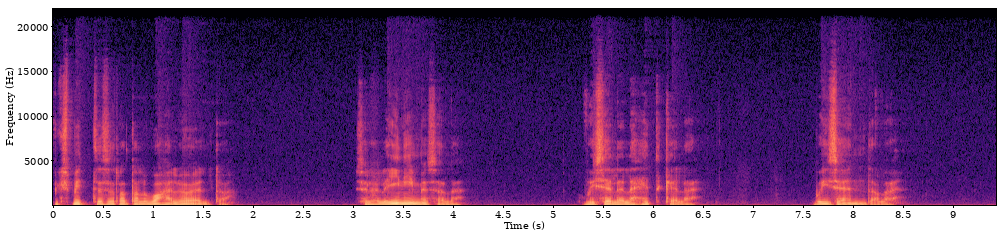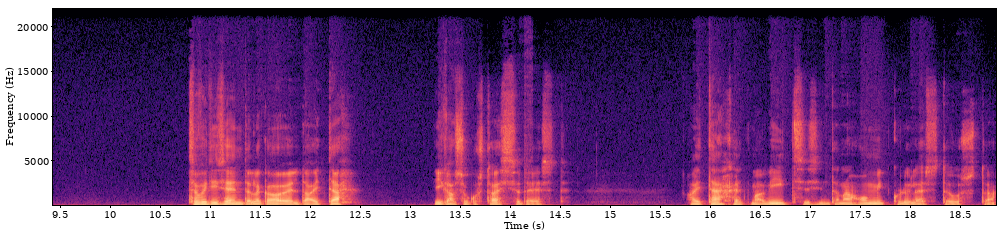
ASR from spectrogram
miks mitte seda talle vahel öelda sellele inimesele või sellele hetkele või iseendale. sa võid iseendale ka öelda aitäh igasuguste asjade eest. aitäh, et ma viitsisin täna hommikul üles tõusta.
